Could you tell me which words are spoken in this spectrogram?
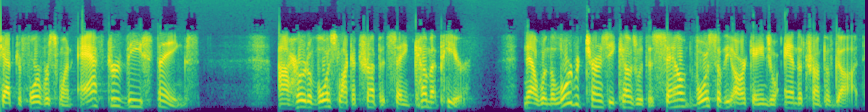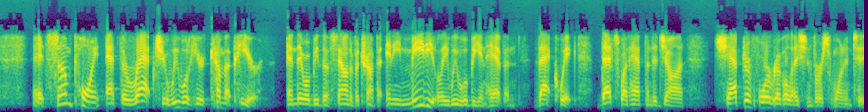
Chapter 4, verse 1. After these things, I heard a voice like a trumpet saying, Come up here. Now, when the Lord returns, he comes with the sound, voice of the archangel, and the trump of God. At some point at the rapture, we will hear, Come up here, and there will be the sound of a trumpet, and immediately we will be in heaven that quick. That's what happened to John. Chapter 4, Revelation, verse 1 and 2.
